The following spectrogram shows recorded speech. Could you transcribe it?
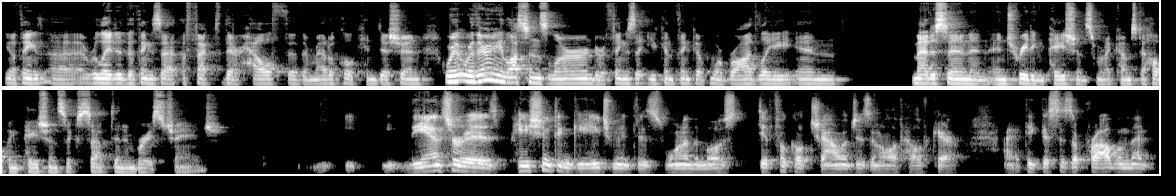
you know things uh, related to things that affect their health or their medical condition. Were, were there any lessons learned or things that you can think of more broadly in medicine and, and treating patients when it comes to helping patients accept and embrace change? The answer is patient engagement is one of the most difficult challenges in all of healthcare. I think this is a problem that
